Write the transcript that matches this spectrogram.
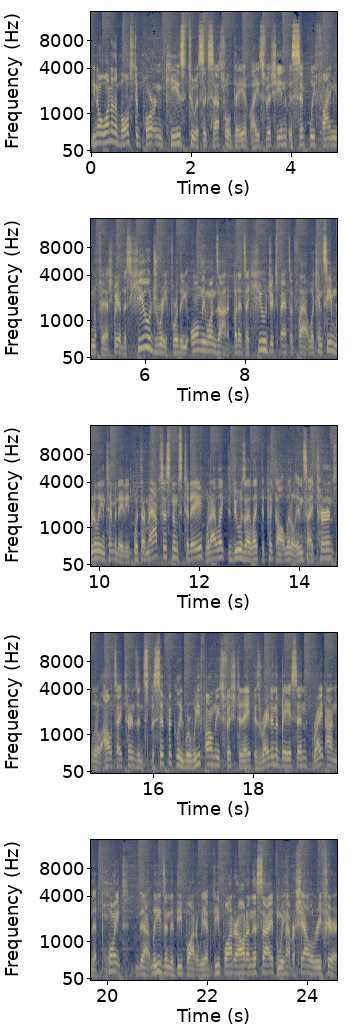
You know, one of the most important keys to a successful day of ice fishing is simply finding the fish. We have this huge reef, we're the only ones on it, but it's a huge expansive flat, which can seem really intimidating. With our map systems today, what I like to do is I like to pick out little inside turns, little outside turns, and specifically where we found these fish today is right in the basin, right on the point that leads into deep water. We have deep water out on this side, and we have our shallow reef here.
